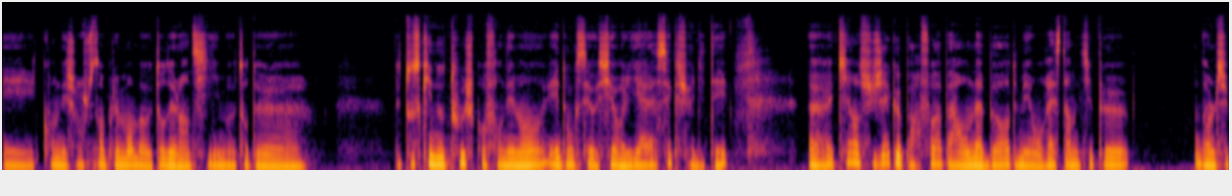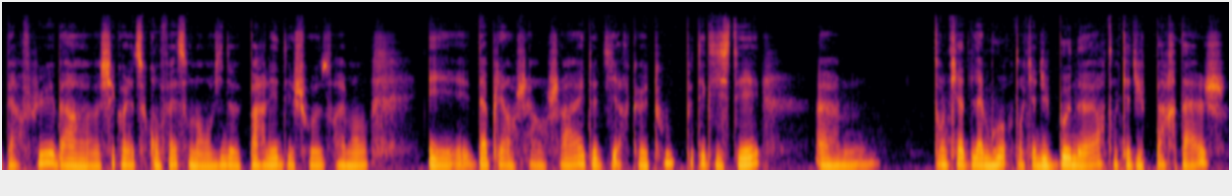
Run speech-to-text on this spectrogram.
et qu'on échange tout simplement bah, autour de l'intime, autour de de tout ce qui nous touche profondément. Et donc c'est aussi relié à la sexualité, euh, qui est un sujet que parfois bah, on aborde, mais on reste un petit peu dans le superflu. Et ben chez Colette se confesse, on a envie de parler des choses vraiment et d'appeler un chat un chat et de dire que tout peut exister euh, tant qu'il y a de l'amour, tant qu'il y a du bonheur, tant qu'il y a du partage,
